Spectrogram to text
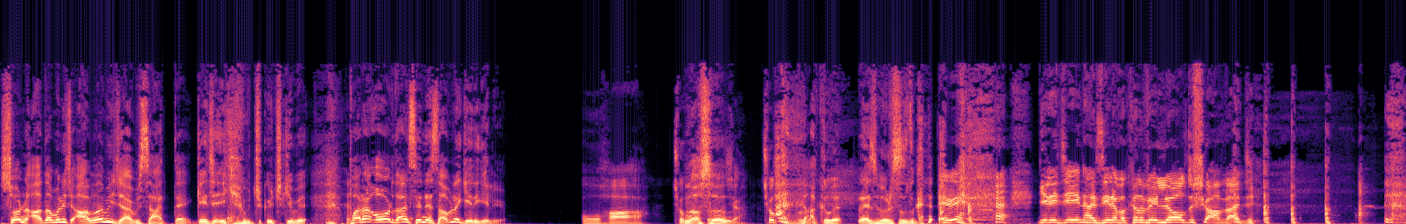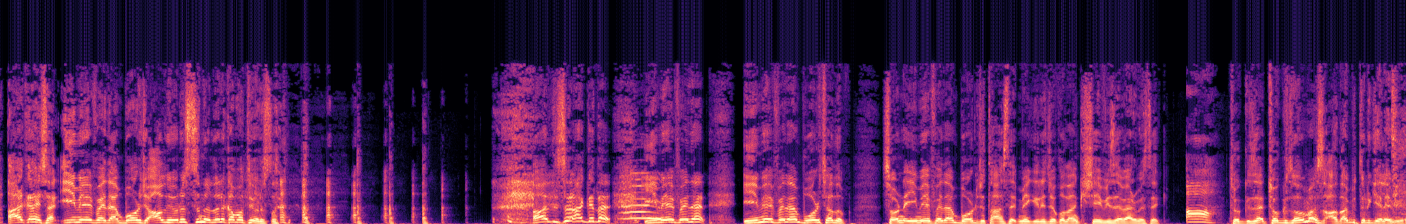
Sonra adamın hiç anlamayacağı bir saatte gece iki buçuk üç gibi para oradan senin hesabına geri geliyor. Oha. Çok Nasıl? akıllıca. Çok akıllı. Akıllı rez hırsızlık. evet. Geleceğin hazine bakanı belli oldu şu an bence. Arkadaşlar IMF'den borcu alıyoruz sınırları kapatıyoruz. Hadi sen hakikaten IMF'den IMF'den borç alıp sonra IMF'den borcu tahsil etmeye girecek olan kişiye vize vermesek. Aa. Çok güzel çok güzel olmaz adam bir türlü gelemiyor.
